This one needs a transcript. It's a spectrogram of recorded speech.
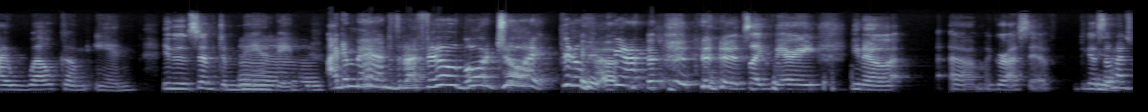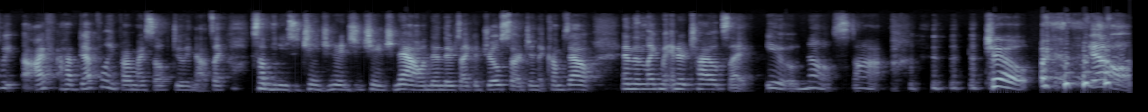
I welcome in, you know, instead of demanding, mm. I demand that I feel more joy, feel happier. it's like very, you know, um, aggressive because yeah. sometimes we I have definitely found myself doing that. It's like something needs to change and it needs to change now. And then there's like a drill sergeant that comes out, and then like my inner child's like, "Ew, no, stop, chill, chill."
